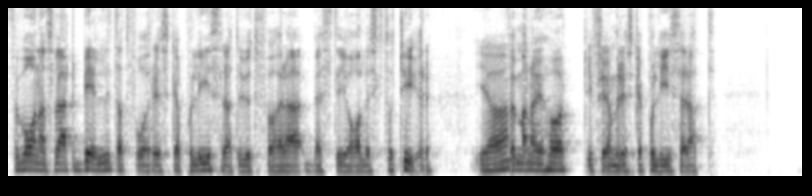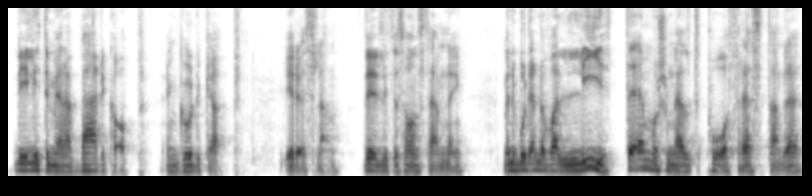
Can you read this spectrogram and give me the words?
Förvånansvärt billigt att få ryska poliser att utföra bestialisk tortyr. Ja. För man har ju hört ifrån om ryska poliser att det är lite mera bad cop än good cop i Ryssland. Det är lite sån stämning. Men det borde ändå vara lite emotionellt påfrestande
